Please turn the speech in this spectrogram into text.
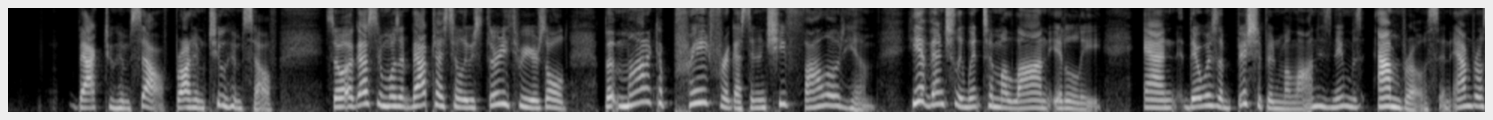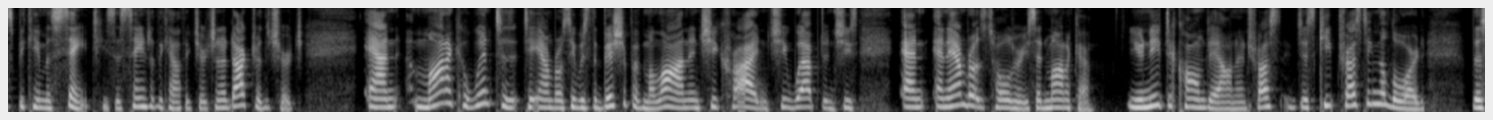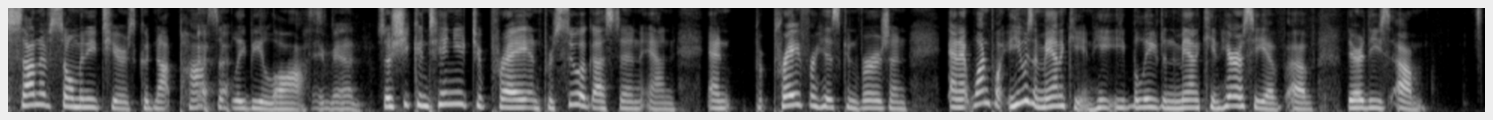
back to himself, brought him to himself. So Augustine wasn't baptized till he was 33 years old, but Monica prayed for Augustine and she followed him. He eventually went to Milan, Italy, and there was a bishop in Milan. His name was Ambrose, and Ambrose became a saint. He's a saint of the Catholic Church and a doctor of the church. And Monica went to, to Ambrose. He was the bishop of Milan, and she cried and she wept and she's and and Ambrose told her, he said, Monica, you need to calm down and trust just keep trusting the Lord the son of so many tears could not possibly be lost. Amen. So she continued to pray and pursue Augustine and and p- pray for his conversion. And at one point, he was a Manichaean. He he believed in the Manichaean heresy of of there are these um,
